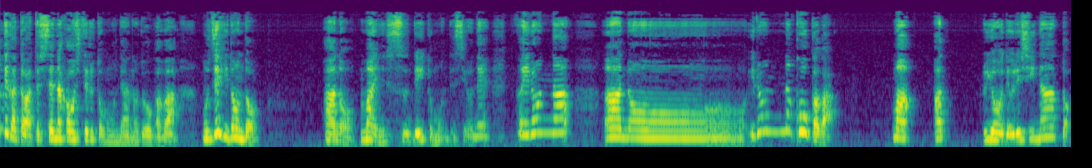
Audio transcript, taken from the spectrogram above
って方は私背中を押してると思うんであの動画はもうぜひどんどんあの前に進んでいいと思うんですよね。いろんなあのー、いろんな効果が、まあ、あるようで嬉しいなと。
